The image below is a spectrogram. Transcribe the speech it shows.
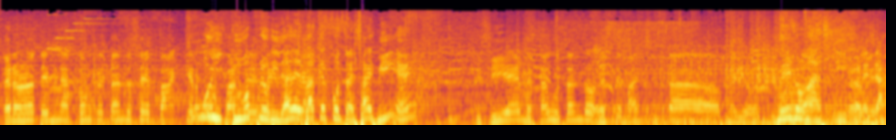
Pero no termina concretándose. Backer. Uy, tuvo de prioridad el Sevilla. backer contra el side B, ¿eh? Y sí, eh, me está gustando. Este match está medio. Pero híjole, mira,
